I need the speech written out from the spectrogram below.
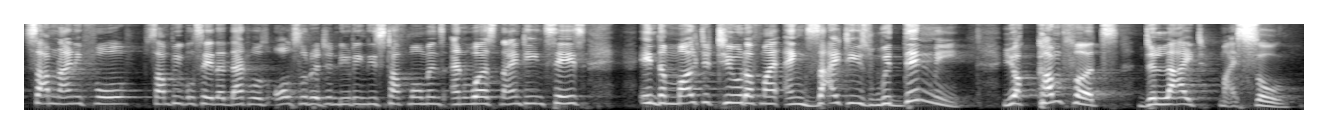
Psalm 94. Some people say that that was also written during these tough moments. And verse 19 says, in the multitude of my anxieties within me, your comforts delight my soul.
